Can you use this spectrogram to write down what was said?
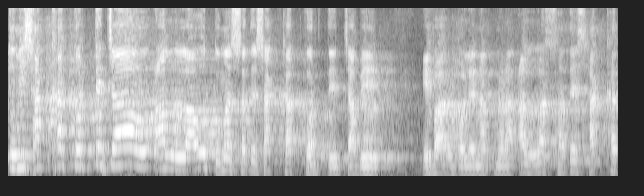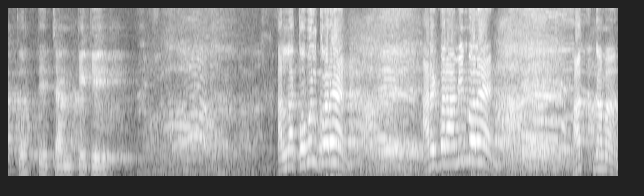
তুমি সাক্ষাৎ করতে চাও আল্লাহও তোমার সাথে সাক্ষাৎ করতে চাবে। এবার বলেন আপনারা আল্লাহর সাথে সাক্ষাৎ করতে চান কে কে? আল্লাহ কবুল করেন। আরেকবার আমিন বলেন। হাত নামান।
